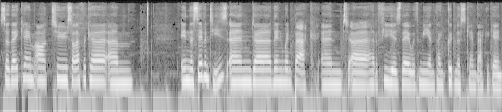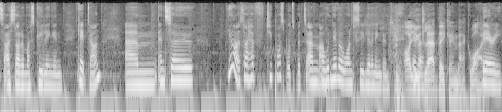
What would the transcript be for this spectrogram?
so they came out to South Africa. Um, in the 70s and uh, then went back and uh, had a few years there with me and thank goodness came back again so i started my schooling in cape town um, and so yeah so i have two passports but um, i would never want to live in england Are you ever. glad they came back? Why? very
